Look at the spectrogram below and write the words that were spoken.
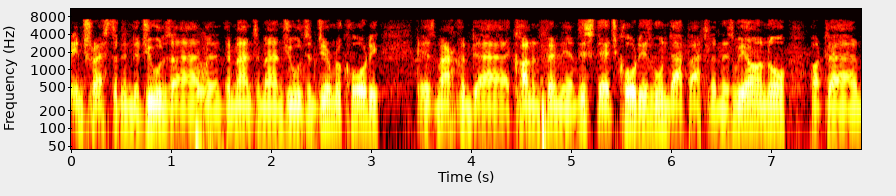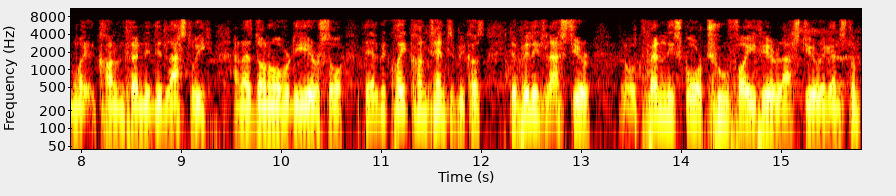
interested in the duels, uh, the, man-to-man duels, and Diarmuid Cody is marking uh, Colin Fennelly. And this stage, Cody has won that battle, and as we all know, what uh, Colin Fennelly did last week and has done over the years, so they'll be quite contented because the village last year, you know, Fennelly scored 2-5 here last year against them,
